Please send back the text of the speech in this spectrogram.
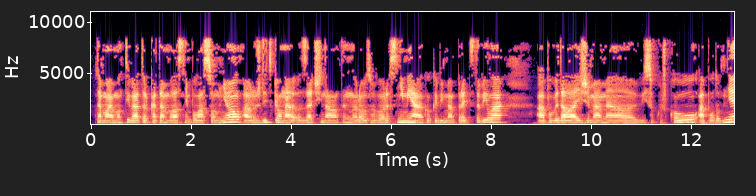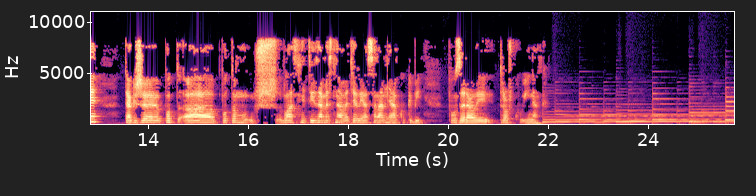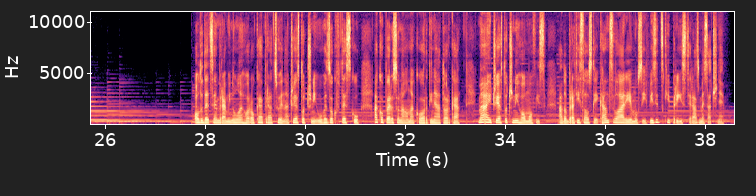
tá moja motivátorka tam vlastne bola so mňou a vždycky ona začínala ten rozhovor s nimi a ako keby ma predstavila a povedala aj, že máme vysokú školu a podobne. Takže pot, a potom už vlastne tí zamestnávateľia sa na mňa ako keby pozerali trošku inak. Od decembra minulého roka pracuje na čiastočný úvezok v Tesku ako personálna koordinátorka. Má aj čiastočný home office a do bratislavskej kancelárie musí fyzicky prísť raz mesačne.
